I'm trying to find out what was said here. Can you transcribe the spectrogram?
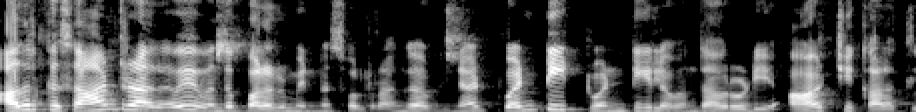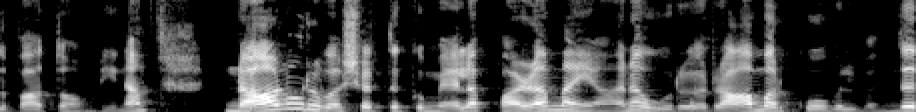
அதற்கு சான்றாகவே வந்து பலரும் என்ன சொல்றாங்க அப்படின்னா டுவெண்ட்டி டுவெண்ட்டியில் வந்து அவருடைய ஆட்சி காலத்தில் பார்த்தோம் அப்படின்னா நானூறு வருஷத்துக்கு மேலே பழமையான ஒரு ராமர் கோவில் வந்து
